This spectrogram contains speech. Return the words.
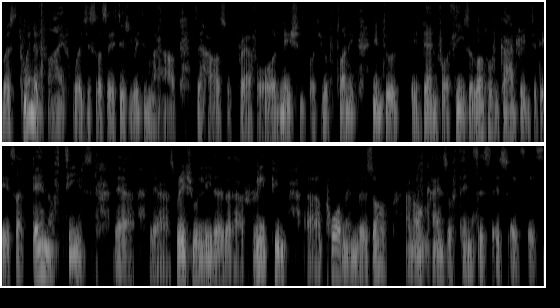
verse 25, where Jesus says, It is written, My house is a house of prayer for all nations, but you have turned it into a den for thieves. A lot of gathering today is a den of thieves. There, are- there are spiritual leaders that are reaping uh, poor members off and all kinds of things. It's, it's, it's, it's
